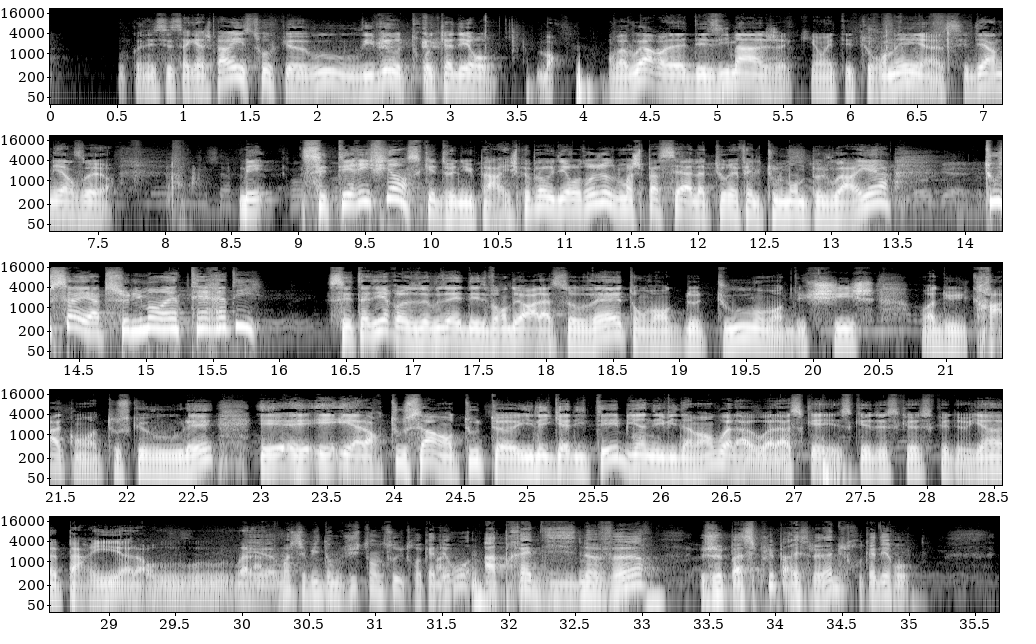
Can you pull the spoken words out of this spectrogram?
Vous connaissez cache Paris, il se trouve que vous, vous vivez au Trocadéro. Bon, on va voir euh, des images qui ont été tournées ces dernières heures. Mais c'est terrifiant ce qui est devenu Paris. Je ne peux pas vous dire autre chose. Moi, je passais à la Tour Eiffel, tout le monde peut le voir hier. Tout ça est absolument interdit. C'est-à-dire, vous avez des vendeurs à la sauvette, on vend de tout, on vend du chiche, on vend du crack, on vend tout ce que vous voulez. Et, alors tout ça en toute euh, illégalité, bien évidemment. Voilà, voilà ce, ce, que, ce, que, ce que devient Paris. Alors, voilà. Euh, moi, j'habite donc juste en dessous du Trocadéro. Après 19 h je passe plus par les du Trocadéro.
